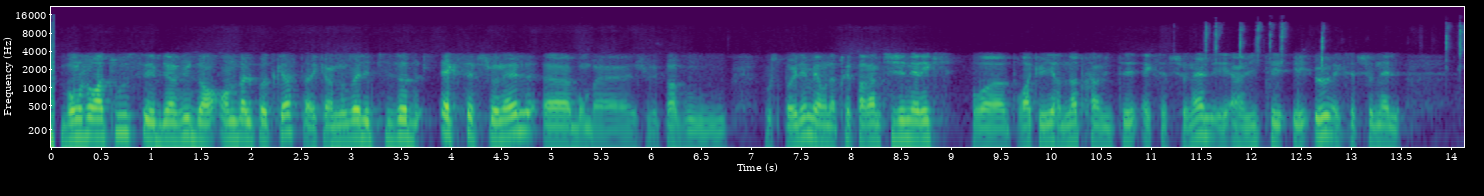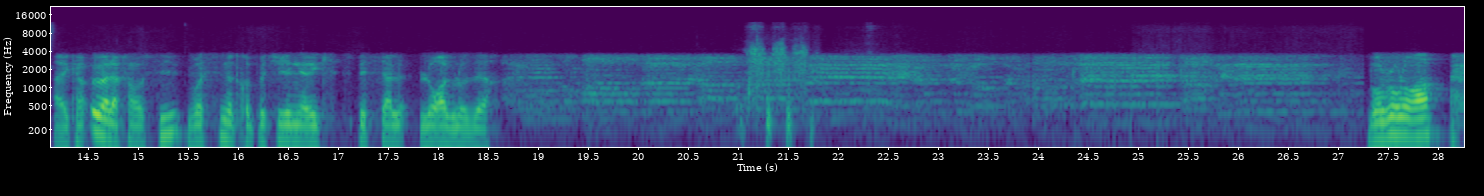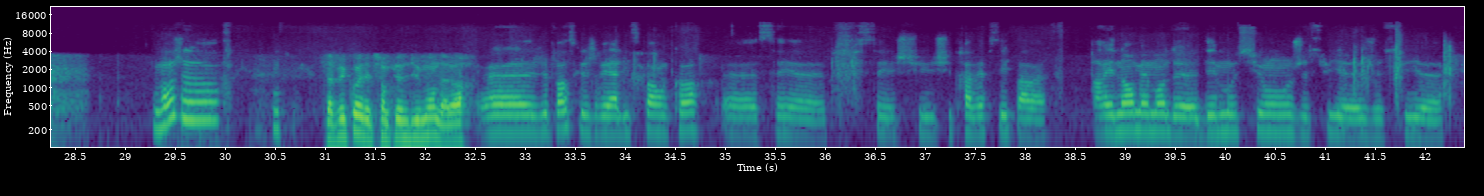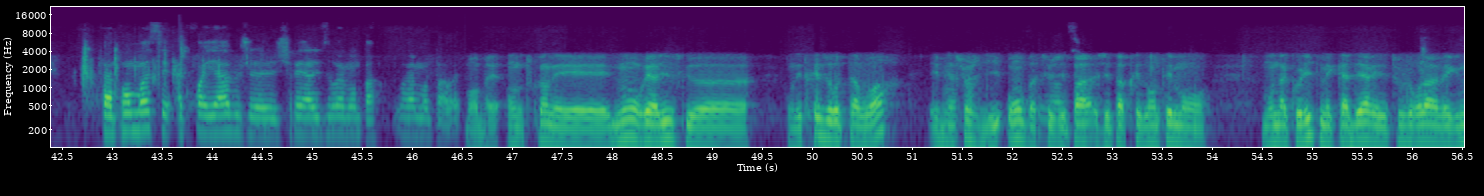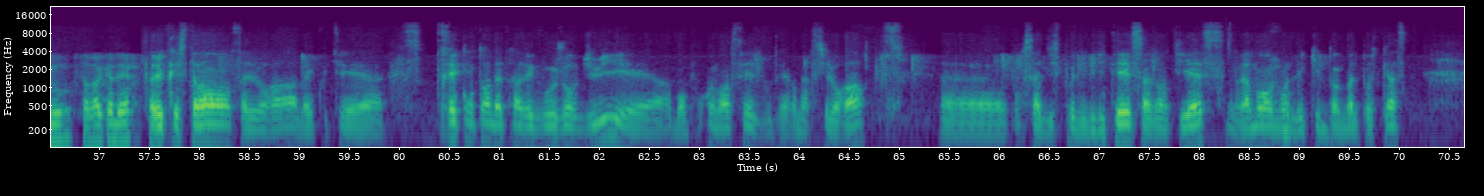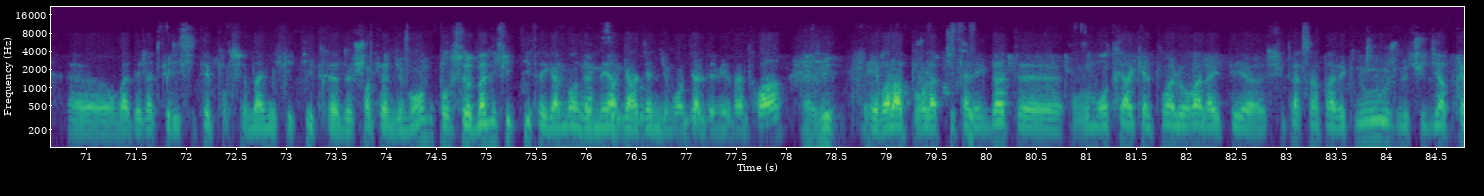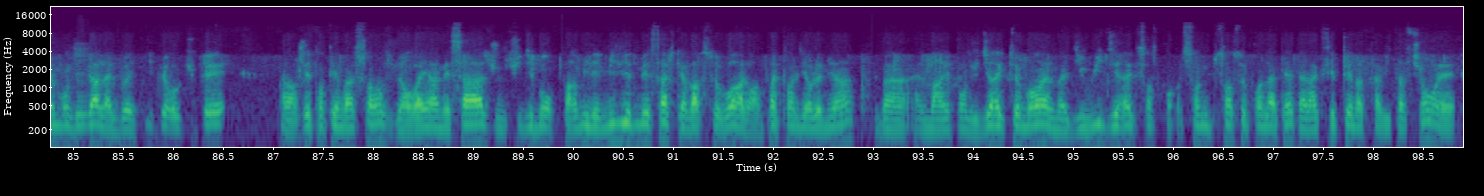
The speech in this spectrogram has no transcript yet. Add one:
Bonjour à tous et bienvenue dans Handball Podcast avec un nouvel épisode exceptionnel. Euh, bon ben, je vais pas vous spoiler, mais on a préparé un petit générique pour, euh, pour accueillir notre invité exceptionnel et invité et eux exceptionnel avec un E à la fin aussi. Voici notre petit générique spécial Laura Gloser. Bonjour Laura. Bonjour. Ça fait quoi d'être championne du monde alors? Euh, je pense que je réalise pas encore. Euh, c'est, euh, c'est, je suis, je suis traversée par, par énormément de, d'émotions. Je suis, euh, je suis. euh, Enfin, pour moi, c'est incroyable. Je, je réalise vraiment pas, vraiment pas. Ouais. Bon ben, en tout cas, on est, nous on réalise que euh, on est très heureux de t'avoir. Et bien sûr, je dis on parce que j'ai pas, j'ai pas présenté mon, mon acolyte, mais Kader est toujours là avec nous. Ça va Kader? Salut Tristan, salut Laura. Bah écoutez, euh, très content d'être avec vous aujourd'hui. Et euh, bon, pour commencer, je voudrais remercier Laura euh, pour sa disponibilité, sa gentillesse. Vraiment au nom de l'équipe d'Handball Podcast, euh, on va déjà te féliciter pour ce magnifique titre de championne du monde, pour ce magnifique titre également de Merci meilleure beaucoup. gardienne du mondial 2023. Eh oui. Et voilà pour la petite anecdote, euh, pour vous montrer à quel point Laura elle a été euh, super sympa avec nous. Je me suis dit après le mondial, elle doit être hyper occupée. Alors j'ai tenté ma chance, je lui ai envoyé un message. Je me suis dit bon, parmi les milliers de messages qu'elle va recevoir, elle n'aura pas le temps de lire le mien. Eh Ben, elle m'a répondu directement. Elle m'a dit oui direct sans, sans, sans se prendre la tête. Elle a accepté notre invitation et,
